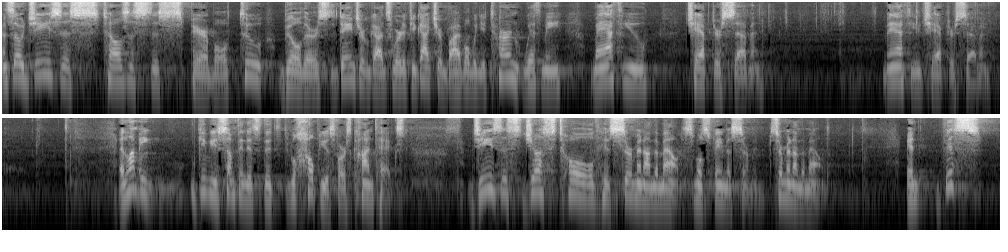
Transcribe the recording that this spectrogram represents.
And so Jesus tells us this parable, two builders, the danger of God's word. If you got your Bible, would you turn with me, Matthew chapter 7. Matthew chapter 7. And let me give you something that will help you as far as context. Jesus just told his Sermon on the Mount, his most famous sermon, Sermon on the Mount. And this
